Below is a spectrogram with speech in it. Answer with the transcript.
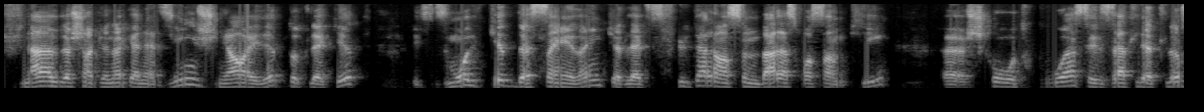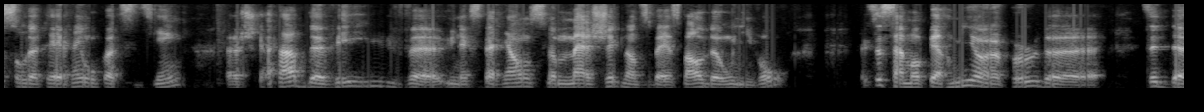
finale de championnat canadien, junior élite, tout le kit. Et tu dis, moi, le kit de Saint-Lin qui a de la difficulté à lancer une balle à 60 pieds, euh, je côtoie ces athlètes-là sur le terrain au quotidien. Euh, je suis capable de vivre euh, une expérience magique dans du baseball de haut niveau. Ça m'a permis un peu de, de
